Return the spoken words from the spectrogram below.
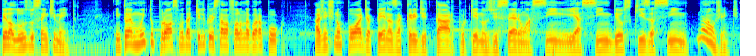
pela luz do sentimento. Então é muito próximo daquilo que eu estava falando agora há pouco. A gente não pode apenas acreditar porque nos disseram assim e assim, Deus quis assim. Não, gente.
